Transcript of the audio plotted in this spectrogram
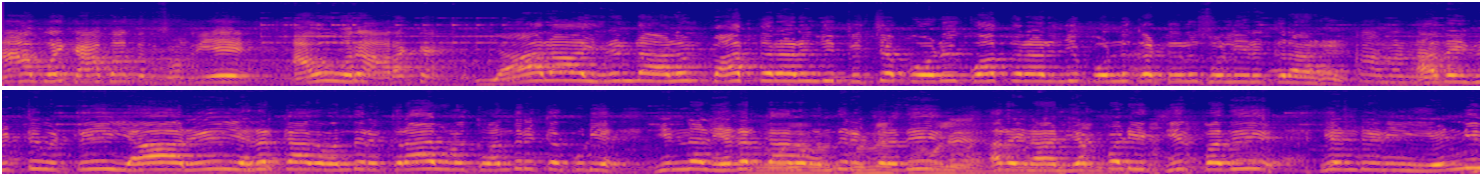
நான் போய் காப்பாத்துற சொல்றியே. அவன் ஒரு அரக்கன். யாரா இருந்தாலும் பாத்திரம் அறிஞ்சு பிச்சை போடு கோத்தரம் அறிஞ்சு பொண்ணு கட்டுன்னு சொல்லி இருக்கிறார்கள் அதை விட்டு விட்டு யாரு எதற்காக வந்திருக்கிறாய்? உனக்கு வந்திருக்கக்கூடிய இன்னல் எதற்காக வந்திருக்கிறது? அதை நான் எப்படி தீர்ப்பது என்று நீ எண்ணி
